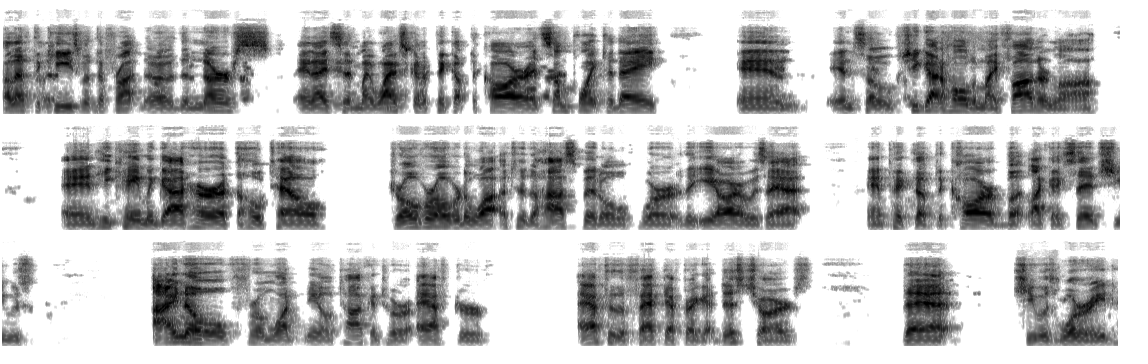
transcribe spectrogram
I left the keys with the front uh, the nurse and i said my wife's going to pick up the car at some point today. And and so she got a hold of my father-in-law and he came and got her at the hotel drove her over to to the hospital where the ER was at and picked up the car. But like I said, she was. I know from what you know, talking to her after after the fact, after I got discharged, that she was worried.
